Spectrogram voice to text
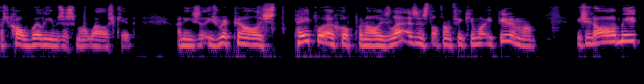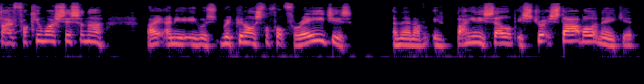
it's called Williams or some Welsh kid, and he's he's ripping all his paperwork up and all his letters and stuff. I'm thinking, what are you doing, man? He said, oh mate, I fucking watch this and that, right? And he, he was ripping all his stuff up for ages, and then I've, he's banging his cell up. He's start bullet naked,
